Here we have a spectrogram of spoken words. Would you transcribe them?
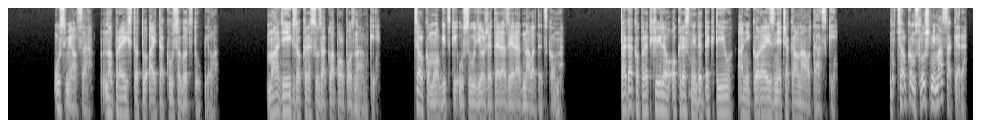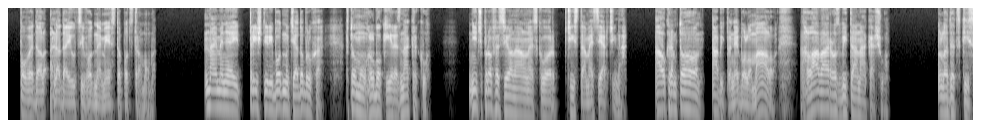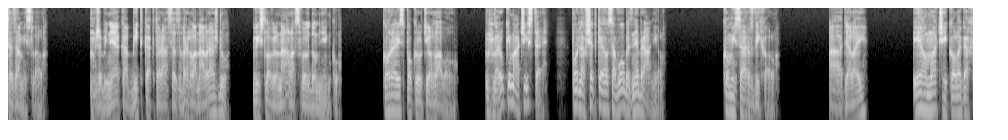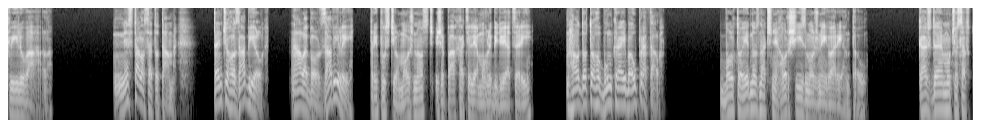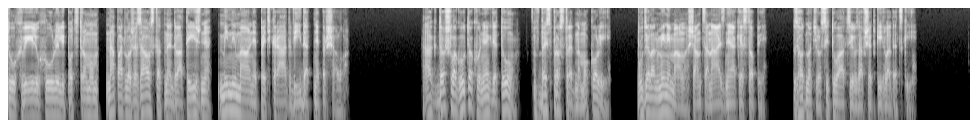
Usmial sa, no pre istotu aj tak kúsok odstúpil. Mladík z okresu zaklapol poznámky. Celkom logicky usúdil, že teraz je rad na leteckom. Tak ako pred chvíľou okresný detektív, ani Korejs nečakal na otázky. Celkom slušný masaker, povedal hľadajúci vhodné miesto pod stromom. Najmenej 3-4 bodnutia do brucha, k tomu hlboký rez na krku. Nič profesionálne, skôr čistá mesiarčina. A okrem toho, aby to nebolo málo, hlava rozbitá na kašu. Ledecký sa zamyslel. Že by nejaká bitka, ktorá sa zvrhla na vraždu, vyslovil nahla svoju domnienku. Korejs pokrútil hlavou. Ruky má čisté. Podľa všetkého sa vôbec nebránil. Komisár vzdychol. A ďalej? Jeho mladší kolega chvíľu váhal. Nestalo sa to tam. Ten, čo ho zabil, alebo zabili, pripustil možnosť, že páchatelia mohli byť viacerí, ho do toho bunkra iba upratal. Bol to jednoznačne horší z možných variantov. Každému, čo sa v tú chvíľu chúlili pod stromom, napadlo, že za ostatné dva týždne minimálne 5 krát výdatne pršalo. Ak došlo k útoku niekde tu, v bezprostrednom okolí, bude len minimálna šanca nájsť nejaké stopy. Zhodnotil situáciu za všetkých ledecký.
